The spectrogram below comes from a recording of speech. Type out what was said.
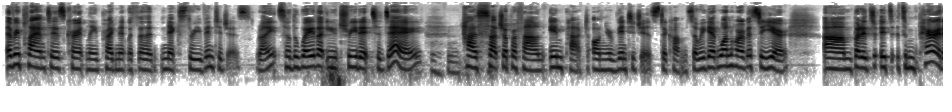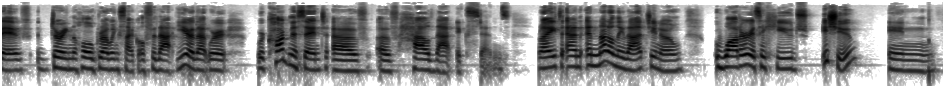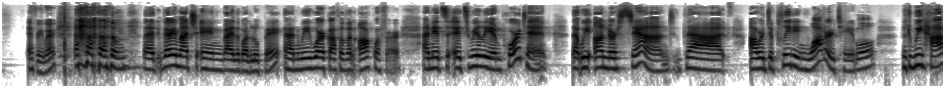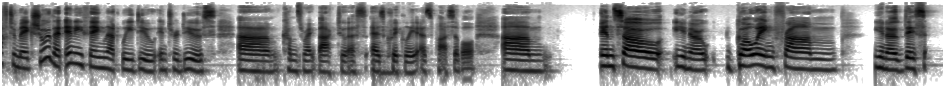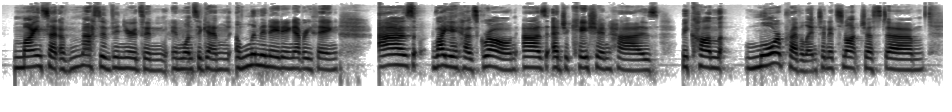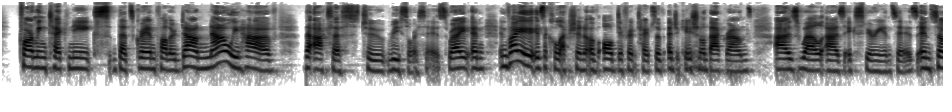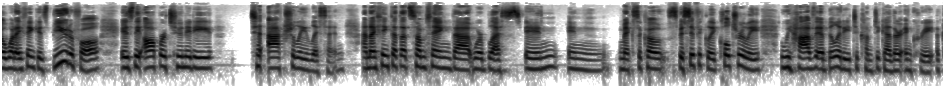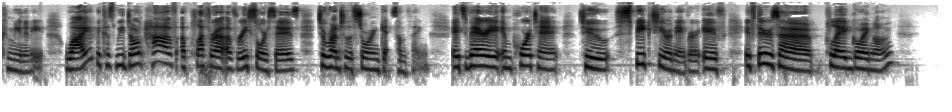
every plant is currently pregnant with the next three vintages, right? So the way that you treat it today has such a profound impact on your vintages to come. So we get one harvest a year. Um, but it's, it's, it's imperative during the whole growing cycle for that year that we're, we're cognizant of, of how that extends, right? And, and not only that, you know, water is a huge issue in everywhere, um, but very much in Valle de Guadalupe, and we work off of an aquifer. And it's, it's really important that we understand that our depleting water table that we have to make sure that anything that we do introduce um, comes right back to us as quickly as possible. Um, and so, you know, going from, you know, this mindset of massive vineyards and, and once again eliminating everything as Valle has grown, as education has become more prevalent, and it's not just um, farming techniques that's grandfathered down. Now we have the access to resources, right? And, and Valle is a collection of all different types of educational backgrounds as well as experiences. And so what I think is beautiful is the opportunity to actually listen. And I think that that's something that we're blessed in, in Mexico specifically, culturally. We have the ability to come together and create a community. Why? Because we don't have a plethora of resources to run to the store and get something. It's very important to speak to your neighbor. If, if there's a plague going on,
